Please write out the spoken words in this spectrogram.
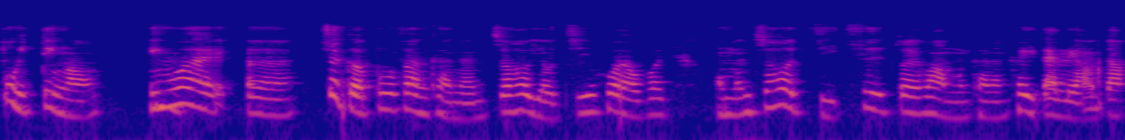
不一定哦，因为呃，这个部分可能之后有机会我会。我们之后几次对话，我们可能可以再聊到，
